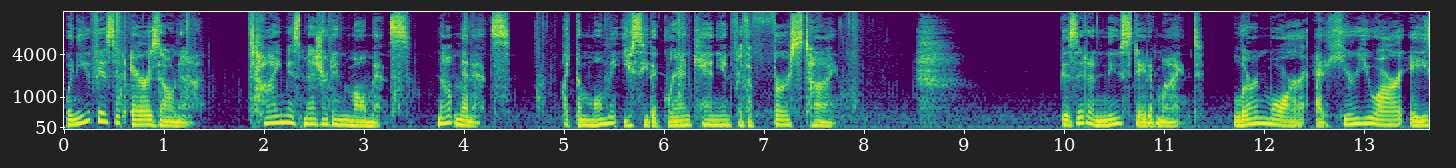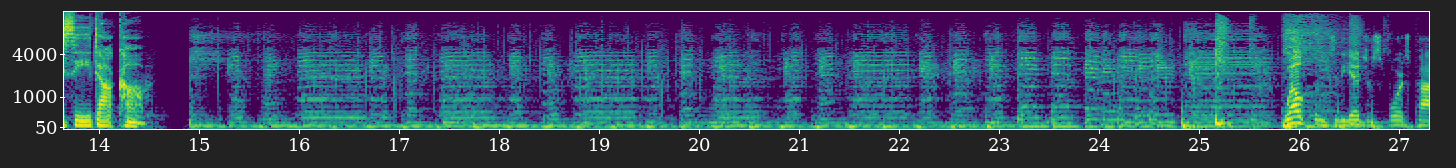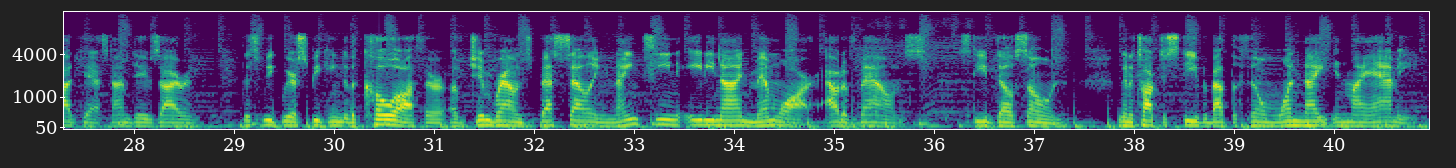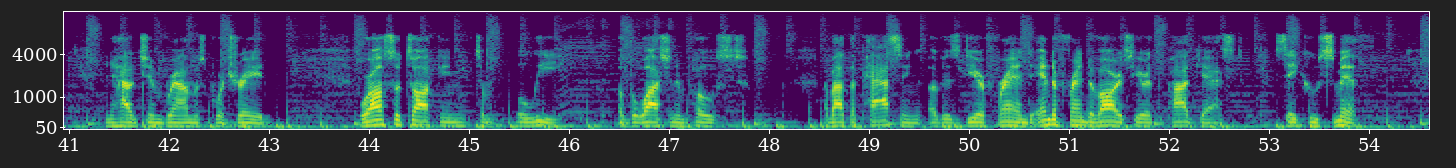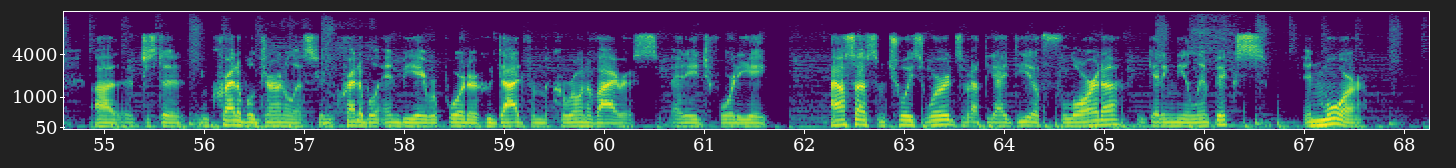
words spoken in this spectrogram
When you visit Arizona, time is measured in moments, not minutes. Like the moment you see the Grand Canyon for the first time. Visit a new state of mind. Learn more at hereyouareaz.com. Welcome to the Edge of Sports podcast. I'm Dave Zirin. This week we are speaking to the co author of Jim Brown's best selling 1989 memoir, Out of Bounds, Steve Delsohn. I'm going to talk to Steve about the film One Night in Miami and how Jim Brown was portrayed. We're also talking to Michael Lee of the Washington Post about the passing of his dear friend and a friend of ours here at the podcast, Sekou Smith uh, just an incredible journalist, an incredible NBA reporter who died from the coronavirus at age 48. I also have some choice words about the idea of Florida getting the Olympics and more.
